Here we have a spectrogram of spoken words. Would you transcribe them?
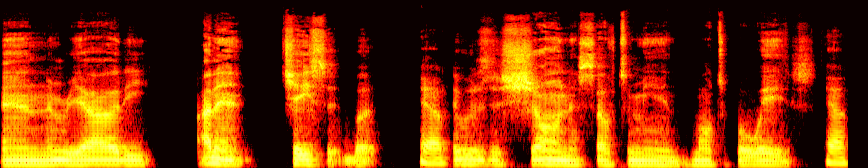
And in reality, I didn't chase it, but yeah, it was just showing itself to me in multiple ways. Yeah.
